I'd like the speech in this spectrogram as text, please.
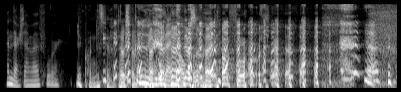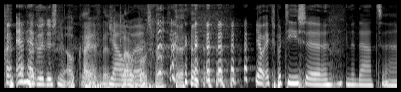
En daar zijn wij voor. Ik kan net zeggen, daar zijn kunnen we jullie bij helpen. Daar zijn wij dan voor. ja. En hebben we dus nu ook Einde eh, van deze jouw, klauwe eh, boodschap. jouw expertise eh, inderdaad eh,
